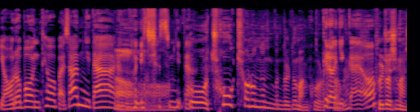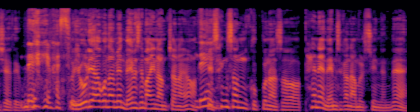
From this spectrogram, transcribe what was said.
여러 번 태워봐서 합니다. 라고 어, 보내주셨습니다. 또 초 켜놓는 분들도 많고 그렇더라고요. 그러니까요. 불 조심하셔야 되고요. 네, 또 맞습니다. 요리하고 나면 냄새 많이 남잖아요. 네. 특히 생선 굽고 나서 팬에 냄새가 남을 수 있는데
